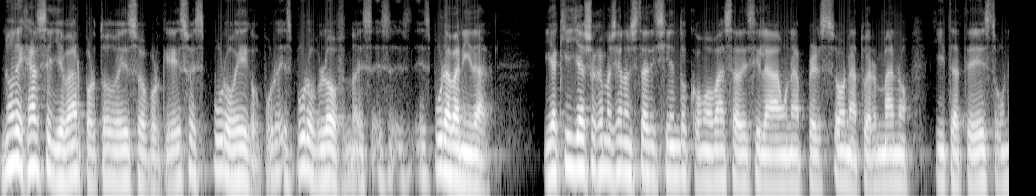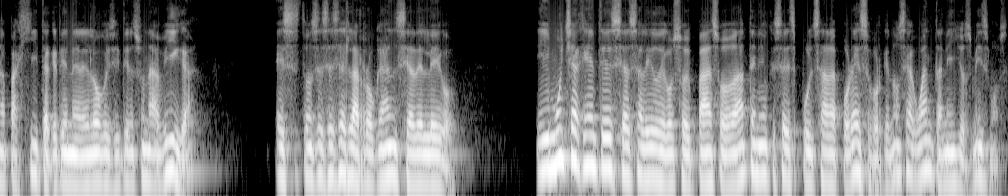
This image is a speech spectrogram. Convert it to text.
no dejarse llevar por todo eso, porque eso es puro ego, es puro bluff, ¿no? es, es, pura vanidad. Y aquí Yahshua ya nos está diciendo cómo vas a decirle a una persona, a tu hermano, quítate esto, una pajita que tiene en el ojo y si tienes una viga. Es, entonces esa es la arrogancia del ego. Y mucha gente se ha salido de gozo de paz o ha tenido que ser expulsada por eso, porque no se aguantan ellos mismos.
